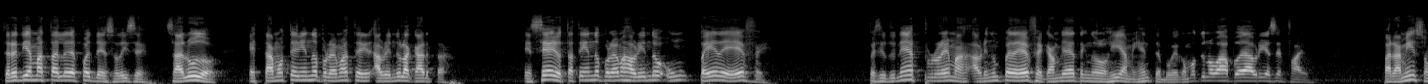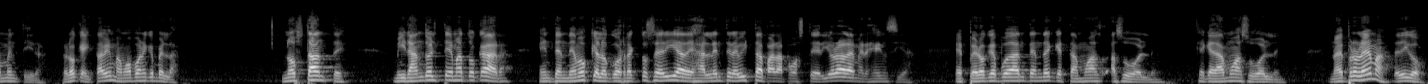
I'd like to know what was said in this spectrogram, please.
Tres días más tarde después de eso, dice, saludos, estamos teniendo problemas abriendo la carta. En serio, estás teniendo problemas abriendo un PDF. Pues si tú tienes problemas abriendo un PDF, cambia de tecnología, mi gente, porque ¿cómo tú no vas a poder abrir ese file? Para mí son mentiras. Pero ok, está bien, vamos a poner que es verdad. No obstante, mirando el tema a tocar, entendemos que lo correcto sería dejar la entrevista para posterior a la emergencia. Espero que pueda entender que estamos a, su orden, que quedamos a su orden. No hay problema, le digo,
